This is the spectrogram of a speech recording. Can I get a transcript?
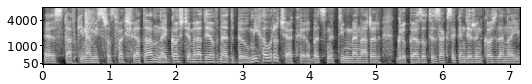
e, stawki na Mistrzostwach Świata. Gościem Radio Wnet był Michał Ruciak, obecny team manager grupy Azoty Zaksy Kędzierzyn-Koźle, no i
